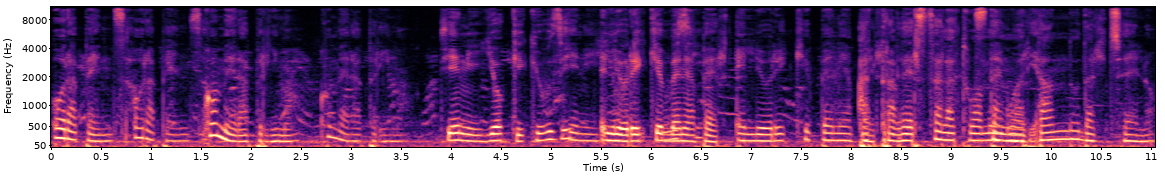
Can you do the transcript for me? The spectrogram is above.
Ora pensa, ora pensa, com'era prima, com'era prima. Tieni gli occhi chiusi Tieni e le orecchie bene aperte. E le orecchie bene aperte. Attraversa la tua Stai memoria. guardando dal cielo.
